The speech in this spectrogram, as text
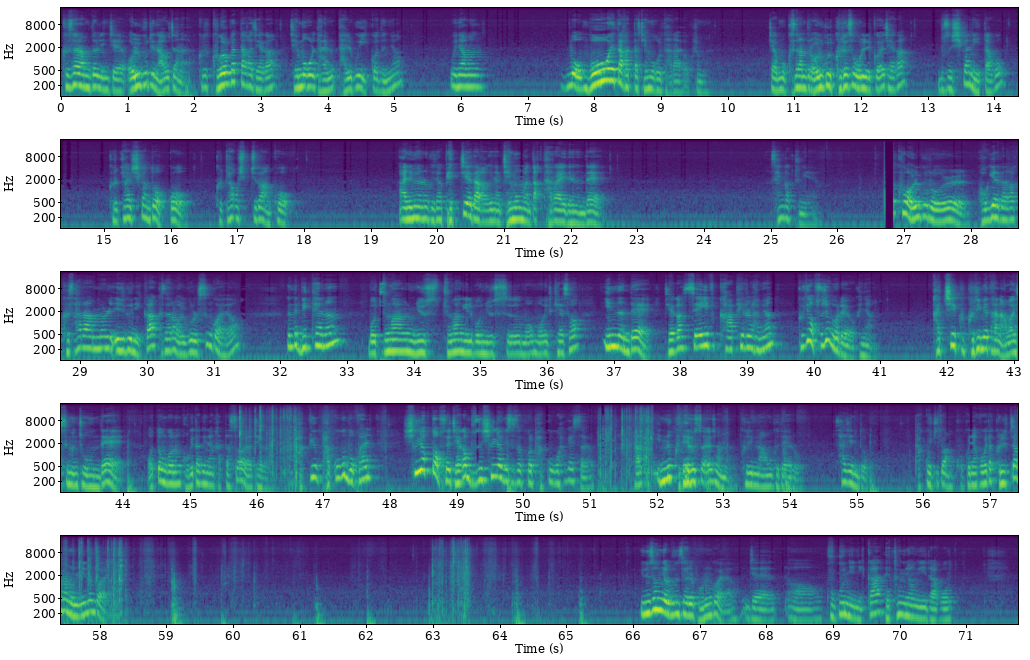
그 사람들 이제 얼굴이 나오잖아요. 그래서 그걸 갖다가 제가 제목을 달, 달고 있거든요. 왜냐면 뭐 뭐에다 갖다 제목을 달아요. 그러면 제가 뭐 그 사람들 얼굴 그래서 올릴 거예요. 제가 무슨 시간이 있다고 그렇게 할 시간도 없고 그렇게 하고 싶지도 않고 아니면은 그냥 백지에다가 그냥 제목만 딱 달아야 되는데 생각 중이에요. 그 얼굴을 거기에다가 그 사람을 읽으니까 그 사람 얼굴을 쓴 거예요. 근데 밑에는 뭐 중앙 뉴스, 중앙일보 뉴스 뭐뭐 이렇게 해서 있는데 제가 세이브 카피를 하면 그게 없어져 버려요. 그냥 같이 그 그림에 다 나와 있으면 좋은데 어떤 거는 거기다 그냥 갖다 써요. 제가 바꾸 바꾸고 뭐고 할 실력도 없어요. 제가 무슨 실력이 있어서 그걸 바꾸고 하겠어요. 다 있는 그대로 써요. 저는 그림 나온 그대로 사진도 바꾸지도 않고 그냥 거기다 글자만 올리는 거예요. 윤석열 운세를 보는 거예요. 이제 어, 국군이니까 대통령이라고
